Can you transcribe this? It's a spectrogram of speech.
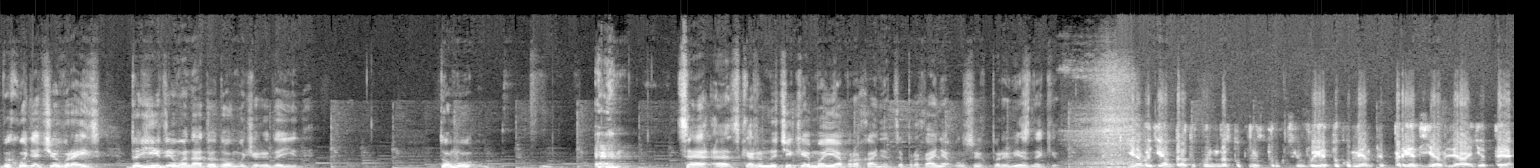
виходячи в рейс, доїде вона додому чи не доїде. Тому це, е, скажімо, не тільки моє прохання, це прохання усіх перевізників. Я водіям дав таку наступну інструкцію. Ви документи пред'являєте,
